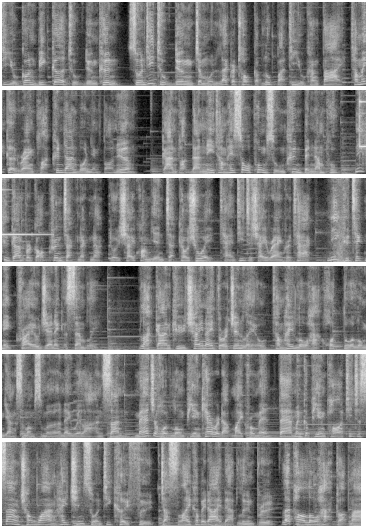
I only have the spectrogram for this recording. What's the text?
ที่อยู่ก้นบิ๊กเกอร์ถูกดึงขึ้น ส่วนที่ถูกดึงจะหมุนและกระทบกับลูกปัดที่อยู่ข้างใต้ทำให้เกิดแรงผลักขึ้นด้านบนอย่างต่อเนื่อง การผลักดันนี้ทำให้โซ่พุ่งสูงขึ้นเป็นน้ำพุ นี่คือการประกอบเครื่องจักรหนักๆ โดยใช้ความเย็นจัดเข้าช่วย แทนที่จะใช้แรงกระแทก นี่คือเทคนิค cryogenic assembly หลักการคือใช้ไนโตรเจนเหลวทำให้โลหะหดตัวลงอย่างสม่ำเสมอในเวลาอันสั้น แม้จะหดลงเพียงแค่ระดับไมโครเมตร แต่มันก็เพียงพอที่จะสร้างช่องว่างให้ชิ้นส่วนที่เคยฝืดจะสไลด์เข้าไปได้แบบลื่นปรื้ดและพอโลหะกลับมา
